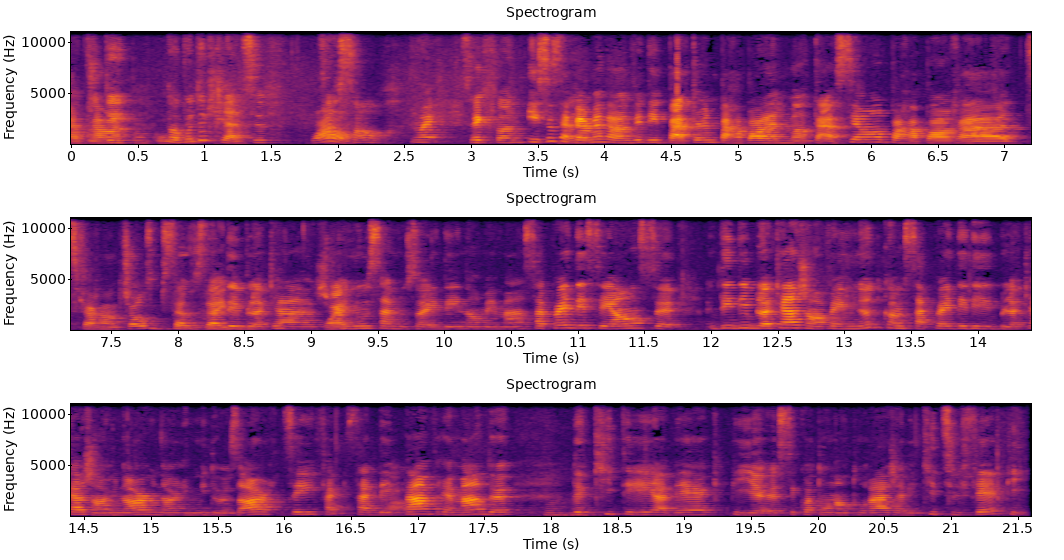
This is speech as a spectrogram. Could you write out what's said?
À ton, travers côté, ton côté. ton côté créatif. Wow. Ça sort. Ouais. C'est fun. Et ça, ça Ouais. permet d'enlever des patterns par rapport à l'alimentation, par rapport à différentes choses, puis ça Beaucoup vous aide. de beaucoup. déblocages. Ouais. Nous, ça nous a aidé énormément. Ça peut être des séances, euh, des déblocages en 20 minutes, comme ça peut être des déblocages en une heure, une heure et demie, deux heures, tu sais. Fait que ça dépend vraiment de, Mm-hmm. de qui t'es avec, puis euh, c'est quoi ton entourage, avec qui tu le fais. Puis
